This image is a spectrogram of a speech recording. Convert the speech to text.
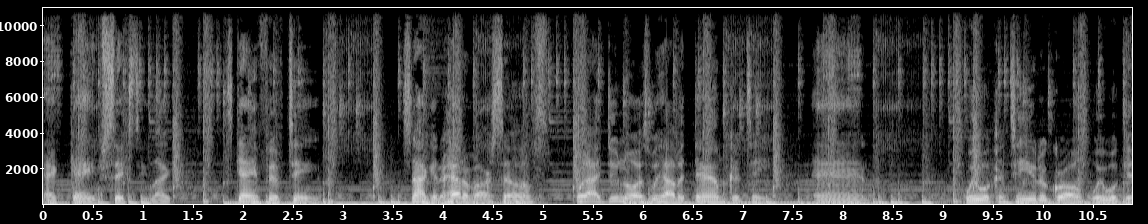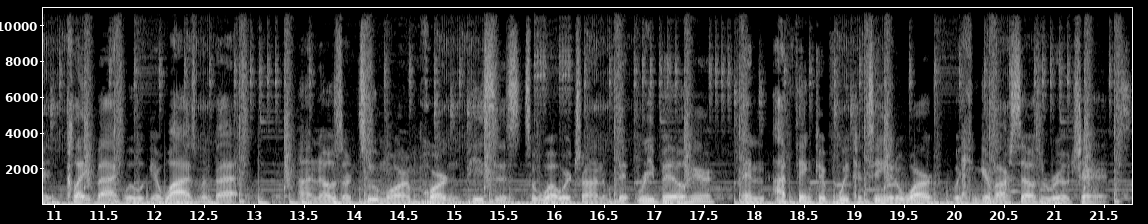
at game 60. Like it's game 15. Let's not get ahead of ourselves. What I do know is we have a damn good team. And we will continue to grow. We will get Clay back. We will get Wiseman back. And those are two more important pieces to what we're trying to rebuild here. And I think if we continue to work, we can give ourselves a real chance.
